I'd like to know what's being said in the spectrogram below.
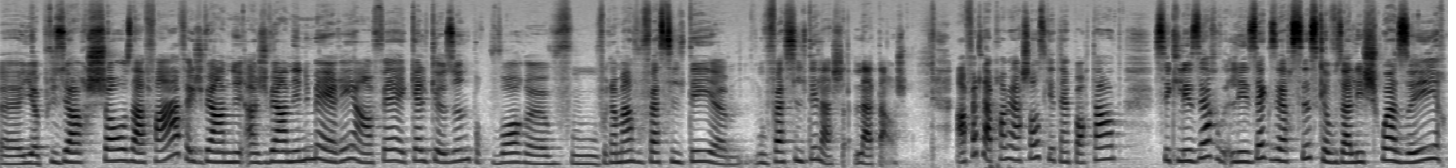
Euh, il y a plusieurs choses à faire, fait que je vais en, je vais en énumérer en fait quelques-unes pour pouvoir vous, vraiment vous faciliter, vous faciliter la, tâche. En fait, la première chose qui est importante, c'est que les, les exercices que vous allez choisir,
